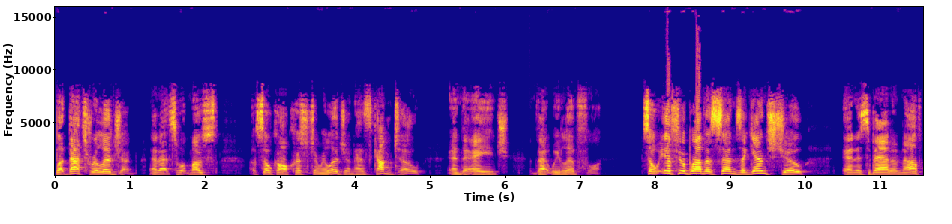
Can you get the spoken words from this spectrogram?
But that's religion, and that's what most uh, so called Christian religion has come to in the age that we live for. So if your brother sins against you and it's bad enough,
